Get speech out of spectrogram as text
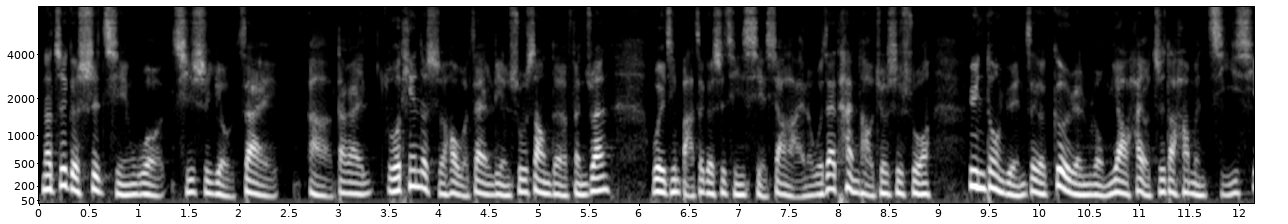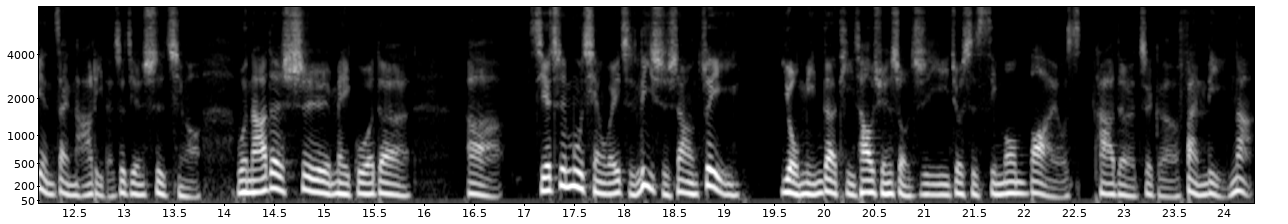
那这个事情，我其实有在啊，大概昨天的时候，我在脸书上的粉砖，我已经把这个事情写下来了。我在探讨，就是说运动员这个个人荣耀，还有知道他们极限在哪里的这件事情哦。我拿的是美国的啊，截至目前为止历史上最。有名的体操选手之一就是 Simone Biles，他的这个范例。那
